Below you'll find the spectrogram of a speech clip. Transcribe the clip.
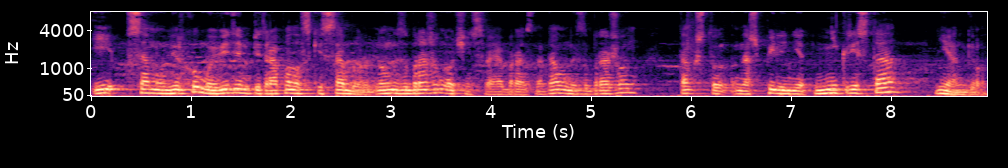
и в самом верху мы видим Петропавловский собор. Но он изображен очень своеобразно. Да? Он изображен так, что на шпиле нет ни креста, ни ангела.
